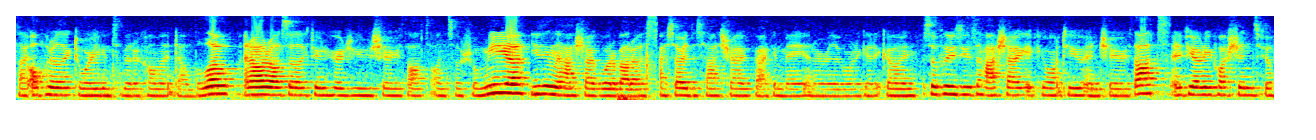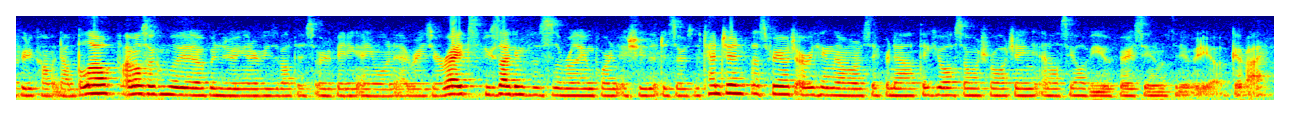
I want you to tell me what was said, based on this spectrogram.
website. I'll put a link to where you can submit a comment down below. And I would also like to encourage you to share your thoughts on social media using the hashtag whataboutus. I started this hashtag back in May and I really want to get it going. So please use the hashtag if you want to and share your thoughts. And if you have any questions, feel free to comment down below. I'm also completely open to doing interviews about this or debating anyone at Raise Your Rights because I think this is a really important issue that deserves attention. That's pretty much everything that I want to say for now. Thank you all so much for watching and I'll see all of you very soon with a new video. Goodbye.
